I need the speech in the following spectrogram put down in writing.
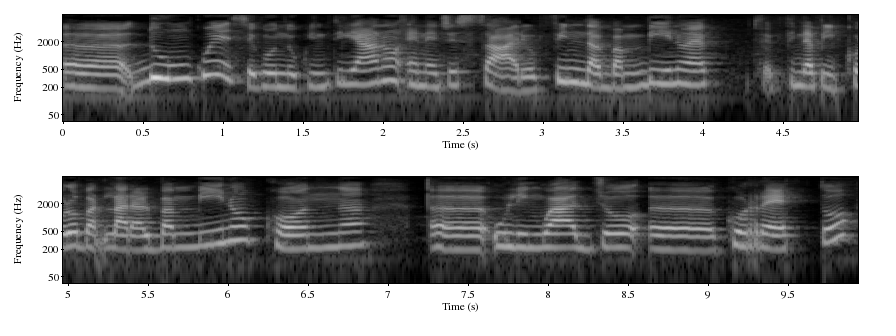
Uh, dunque, secondo Quintiliano, è necessario fin da bambino, cioè, fin da piccolo, parlare al bambino con eh, un linguaggio eh, corretto,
